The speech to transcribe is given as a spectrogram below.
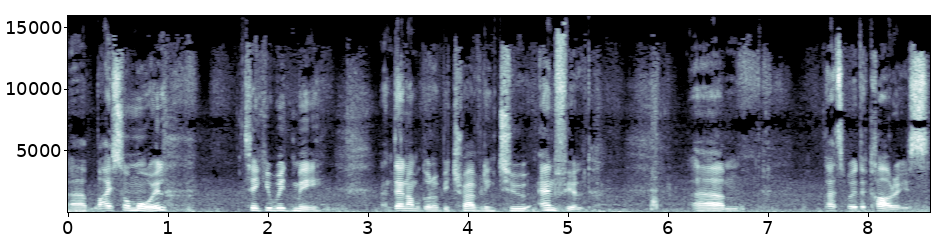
uh, buy some oil, take it with me, and then I'm gonna be traveling to Enfield. Um, that's where the car is.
